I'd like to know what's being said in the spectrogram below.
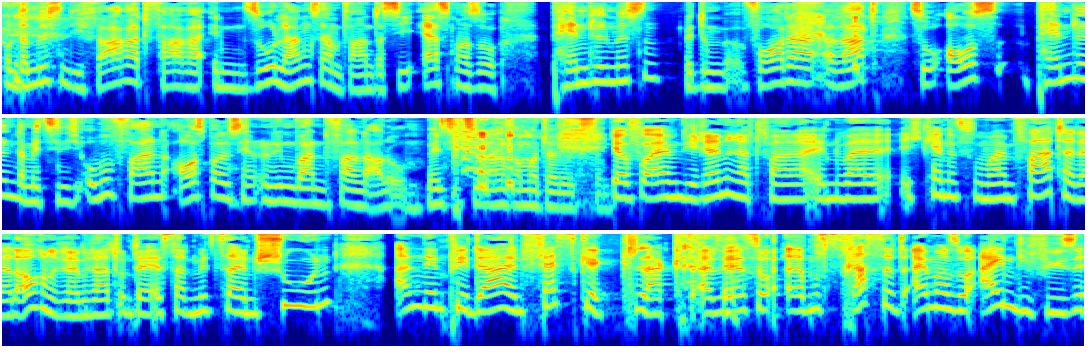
Und da müssen die FahrradfahrerInnen so langsam fahren, dass sie erstmal so pendeln müssen, mit dem Vorderrad so auspendeln, damit sie nicht umfallen, ausbalancieren und irgendwann fallen alle um, wenn sie zu langsam unterwegs sind. Ja, vor allem die RennradfahrerInnen, weil ich kenne es von meinem Vater, der hat auch ein Rennrad und der ist dann mit seinen Schuhen an den Pedalen festgeklackt. Also er ist so, er muss rastet einmal so ein die Füße.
